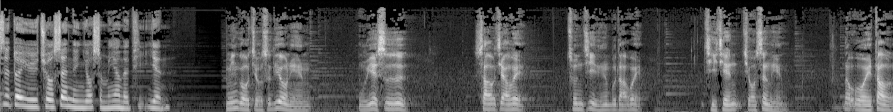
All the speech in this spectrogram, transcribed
是对于求圣灵有什么样的体验？民国九十六年五月四日，烧教会春季灵恩布道会期间求圣灵，那我也到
